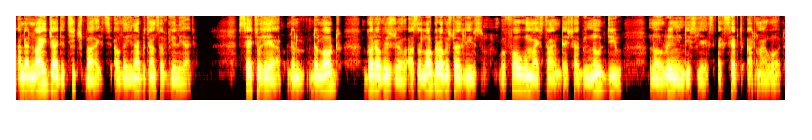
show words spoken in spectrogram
And Elijah the Tishbite of the inhabitants of Gilead said to Ahab, the, the Lord God of Israel, as the Lord God of Israel lives, before whom I stand, there shall be no dew nor rain in these years, except at my word.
